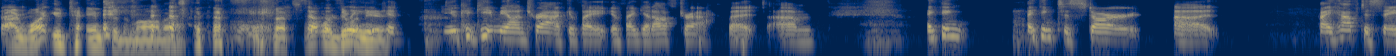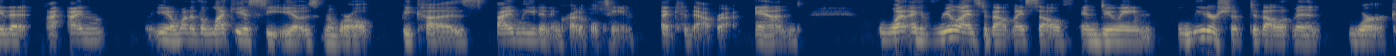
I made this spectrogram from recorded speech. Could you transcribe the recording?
But... I want you to answer them all. That's that's, that's so what we're doing here. You could, you could keep me on track if I if I get off track. But um, I think I think to start, uh, I have to say that I, I'm you know one of the luckiest CEOs in the world because I lead an incredible team at Cadabra and what I have realized about myself in doing leadership development work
